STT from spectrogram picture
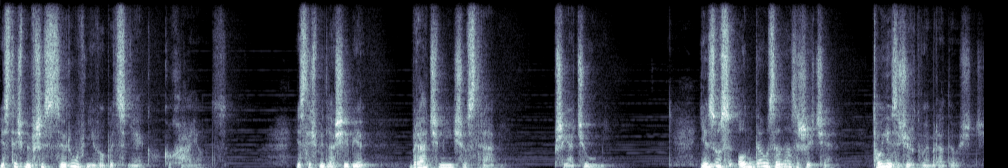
Jesteśmy wszyscy równi wobec Niego, kochając. Jesteśmy dla siebie braćmi i siostrami, przyjaciółmi. Jezus oddał za nas życie. To jest źródłem radości.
